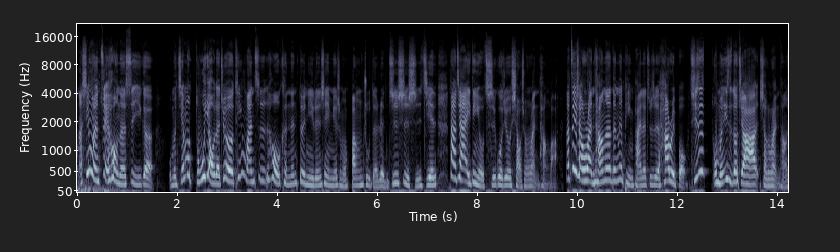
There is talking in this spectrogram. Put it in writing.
那新闻最后呢，是一个。我们节目独有的，就听完之后可能对你人生也没有什么帮助的冷知识时间。大家一定有吃过，就是小熊软糖吧？那这小熊软糖呢的那个品牌呢，就是 Haribo。其实我们一直都叫它小熊软糖，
